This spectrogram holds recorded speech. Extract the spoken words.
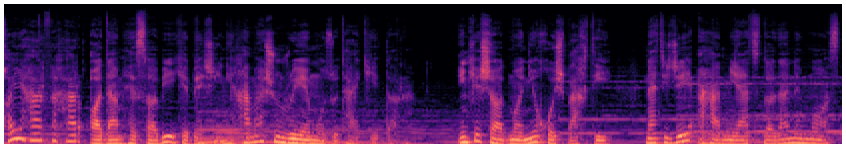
پای حرف هر آدم حسابی که بشینی همشون روی موضوع تاکید دارن. اینکه شادمانی و خوشبختی نتیجه اهمیت دادن ماست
